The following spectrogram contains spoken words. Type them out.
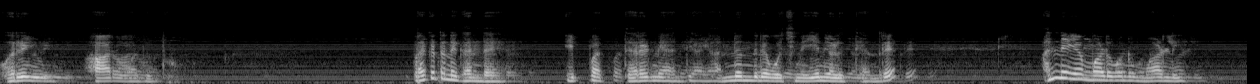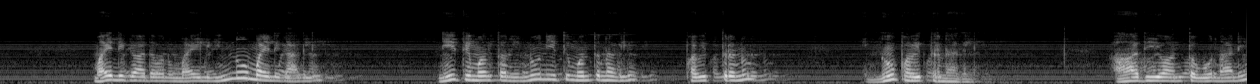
ಹೊರೆಯು ಹಾರವಾದದ್ದು. ಪ್ರಕಟಣೆ ಗಂಧೆ ಇಪ್ಪತ್ತೆರಡನೇ ಅಧ್ಯಾಯ ಹನ್ನೊಂದನೇ ವಚನ ಏನು ಹೇಳುತ್ತೆ ಅಂದ್ರೆ, ಅನ್ಯಾಯ ಮಾಡುವನು ಮಾಡಲಿ ಮೈಲಿಗಾದವನು ಮೈಲಿಗೆ ಇನ್ನೂ ಮೈಲಿಗಾಗಲಿ. ನೀತಿಮಂತನು ಇನ್ನೂ ನೀತಿಮಂತನಾಗಲಿ. ಪವಿತ್ರನು ಇನ್ನೂ ಪವಿತ್ರನಾಗಲಿ. ಆದಿಯೋ ಅಂತವೂ ನಾನೇ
